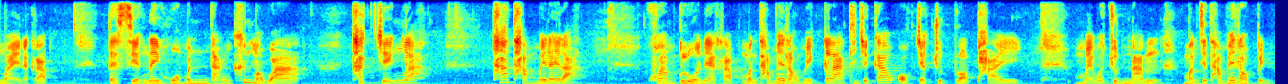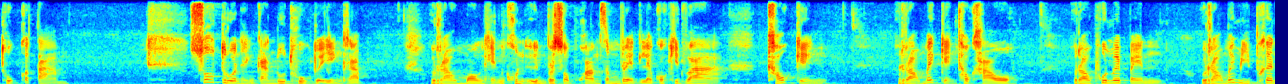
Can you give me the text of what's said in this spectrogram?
ใหม่ๆนะครับ แต่เสียงในหัวมันดังขึ้นมาว่า ถ้าเจ๊งล่ะ ถ้าทำไม่ได้ล่ะ ความกลัวเนี่ยครับมันทำให้เราไม่กล้าที่จะก้าวออกจากจุดปลอดภัย แม้ว่าจุดนั้นมันจะทำให้เราเป็นทุกข์ก็ตาม โซ่ตรวนแห่งการดูถูกตัวเองครับ เรามองเห็นคนอื่นประสบความสำเร็จแล้วก็คิดว่า เขาเก่ง เราไม่เก่งเท่าเขา เราพูดไม่เป็น เราไม่มีเพื่อน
